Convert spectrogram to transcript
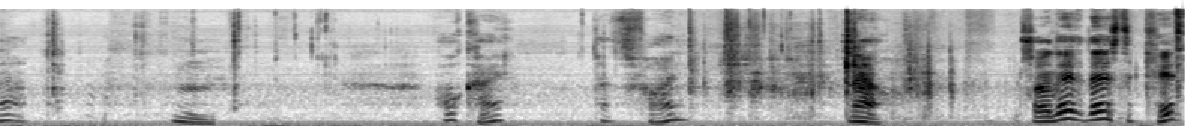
that. Hmm. Okay, that's fine. Now, so there, there's the kit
